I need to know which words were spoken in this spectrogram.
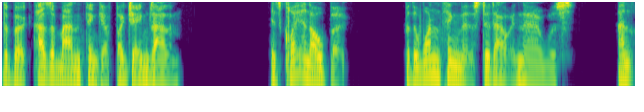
the book As a Man Thinketh by James Allen. It's quite an old book, but the one thing that stood out in there was, and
